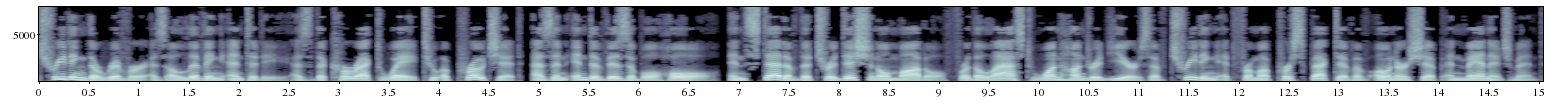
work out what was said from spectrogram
Treating the river as a living entity is the correct way to approach it, as an indivisible whole, instead of the traditional model for the last 100 years of treating it from a perspective of ownership and management.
